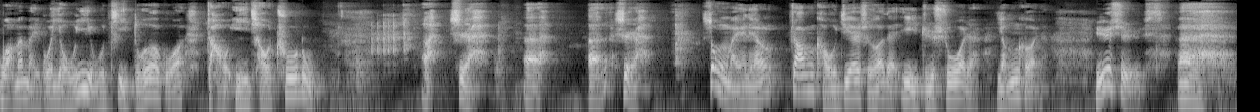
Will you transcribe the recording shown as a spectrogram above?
我们美国有义务替德国找一条出路。啊，是啊，呃，呃，是啊。宋美龄张口结舌的一直说着，迎合着。于是，哎，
